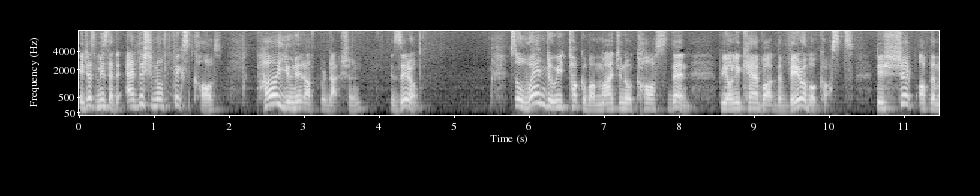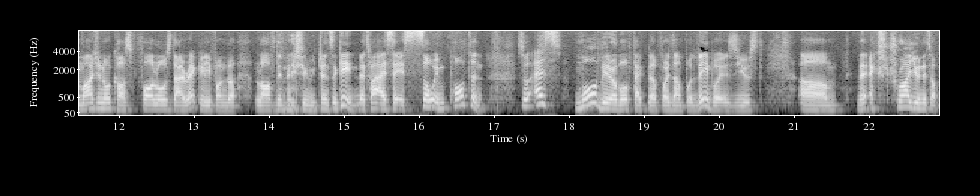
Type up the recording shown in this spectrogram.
it just means that the additional fixed cost per unit of production is zero. So when do we talk about marginal costs then? We only care about the variable costs. The shape of the marginal cost follows directly from the law of diminishing returns again. That's why I say it's so important. So as more variable factor, for example, labor is used, um, the extra units of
